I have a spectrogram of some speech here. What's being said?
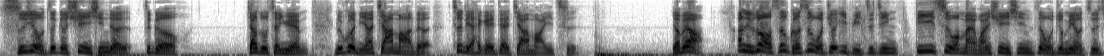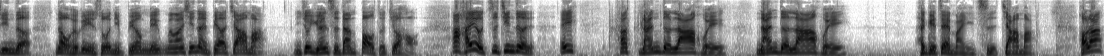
持有这个讯息的这个。家族成员，如果你要加码的，这里还可以再加码一次，有没有？啊，你说老师，可是我就一笔资金，第一次我买完讯息之后我就没有资金的，那我会跟你说，你不用没没关系，那你不要加码，你就原始单抱着就好啊。还有资金的，诶，他难得拉回，难得拉回，还可以再买一次加码。好啦。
